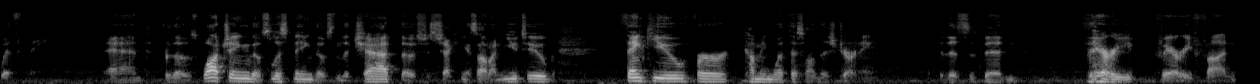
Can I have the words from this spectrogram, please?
with me. And for those watching, those listening, those in the chat, those just checking us out on YouTube, thank you for coming with us on this journey. This has been very, very fun.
